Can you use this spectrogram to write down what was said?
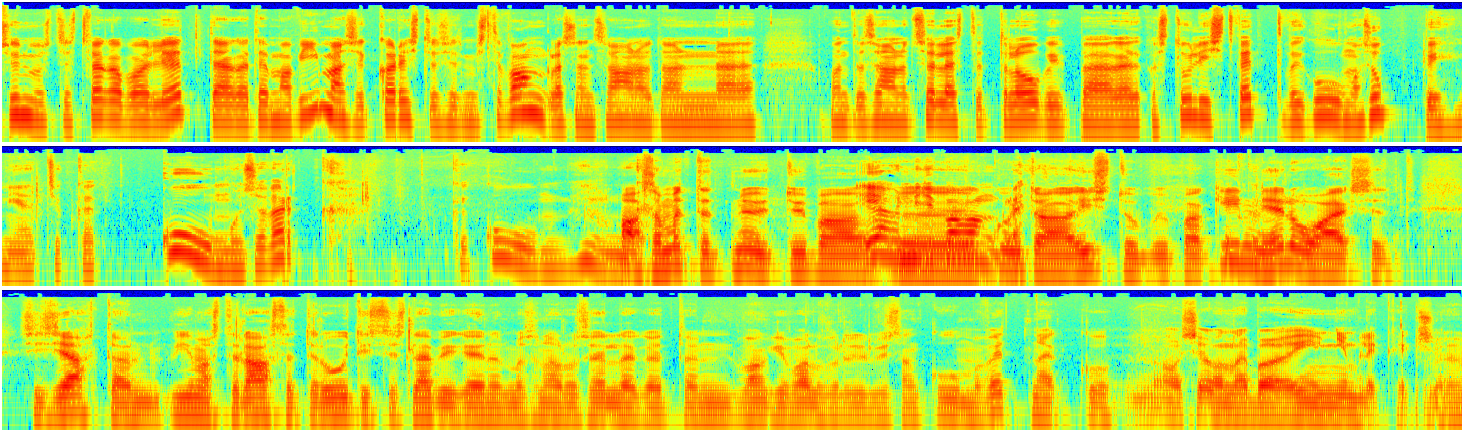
sündmustest väga palju ette, aga tema viimased karistused, mis ta vanglas on saanud, on, on ta saanud sellest, et ta loobib kas tulist vett või kuuma suppi, nii et niisugune kuumuse värk niisugune kuum hing. aa, sa mõtled nüüd juba, juba kui ta istub juba kinni eluaegselt, siis jah, ta on viimastel aastatel uudistest läbi käinud, ma saan aru sellega, et on vangivalvuril visanud kuuma vett näkku. no see on ebainimlik, eks ju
